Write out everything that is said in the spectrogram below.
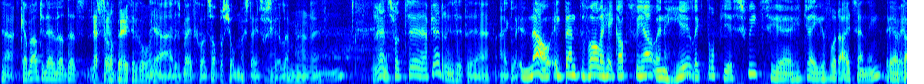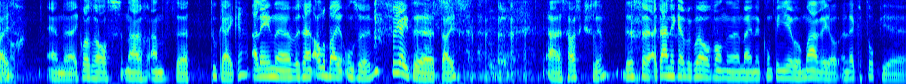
Ja, ik heb wel het idee dat dat... Dat is veel beter geworden. Ja, dat is beter geworden. Het zal per shop nog steeds verschillen. Maar, eh, Rens, wat eh, heb jij erin zitten eigenlijk? Nou, ik ben toevallig... Ik had van jou een heerlijk topje sweets ge- gekregen voor de uitzending. Bij Ik jou weet het thuis. nog. En eh, ik was er al naar aan het toekijken. Alleen, eh, we zijn allebei onze wiet vergeten eh, thuis. ja, dat is hartstikke slim. Dus eh, uiteindelijk heb ik wel van eh, mijn compagnon Mario een lekker topje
